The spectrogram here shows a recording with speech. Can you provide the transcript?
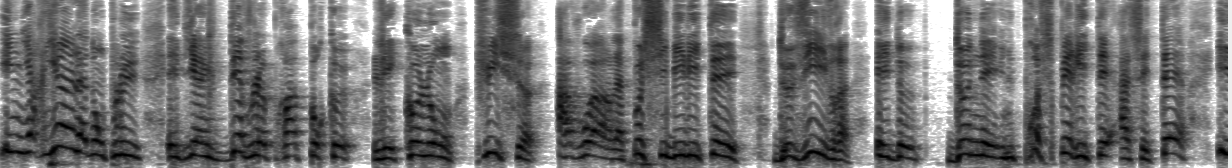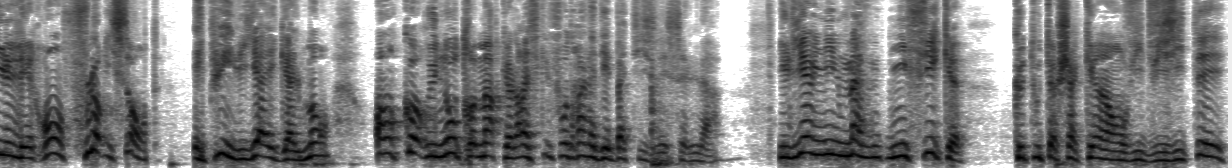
Il n'y a rien là non plus. Eh bien, il développera pour que les colons puissent avoir la possibilité de vivre et de donner une prospérité à ces terres, il les rend florissantes. Et puis il y a également encore une autre marque. Alors est-ce qu'il faudra la débaptiser celle-là? Il y a une île magnifique que tout à chacun a envie de visiter.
